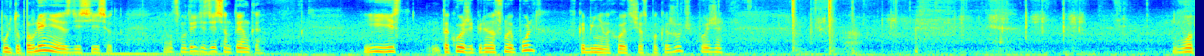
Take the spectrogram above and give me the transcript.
пульт управления здесь есть. Вот, вот смотрите, здесь антенка. И есть такой же переносной пульт. В кабине находится, сейчас покажу чуть позже. Вот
